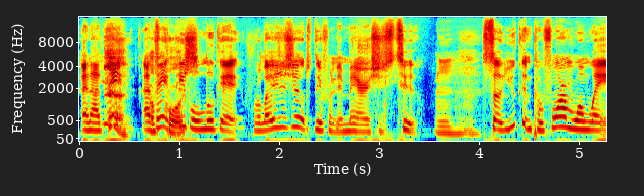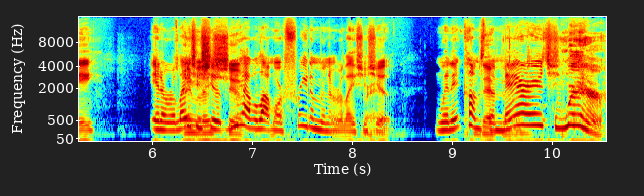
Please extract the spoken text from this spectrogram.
and I think Yeah, I think course. people look at relationships different than marriages too. So you can perform one way in a relationship. You relationship. have a lot more freedom in a relationship. When it comes Definitely. to marriage, Where?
